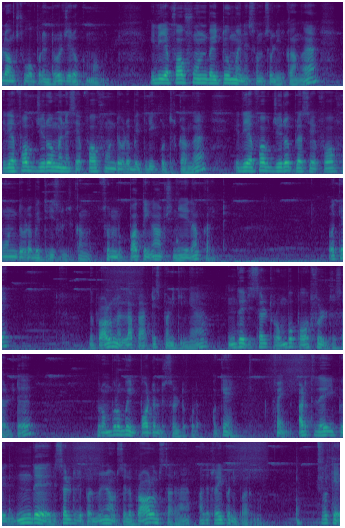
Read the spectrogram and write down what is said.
belongs to open interval zero comma one இது f of one by two minus one சொல்லியிருக்காங்க. இது f of zero minus f of one divide by three கொடுத்துருக்காங்க. இது f of zero plus f of one divide by three சொல்லியிருக்காங்க. ஸோ நமக்கு பார்த்தீங்கன்னா ஆப்ஷன் ஏ தான் கரெக்ட் ஓகே இந்த ப்ராப்ளம் நல்லா ப்ராக்டிஸ் பண்ணிக்கிங்க. இந்த ரிசல்ட் ரொம்ப பவர்ஃபுல் ரிசல்ட்டு ரொம்ப ரொம்ப இம்பார்ட்டன்ட் ரிசல்ட்டு கூட. ஓகே ஃபைன் அடுத்தது இப்போ இந்த ரிசல்ட் டிபெண்ட் பண்ணி நான் ஒரு சில ப்ராப்ளம்ஸ் தரேன். அதை ட்ரை பண்ணி பாருங்கள் okay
